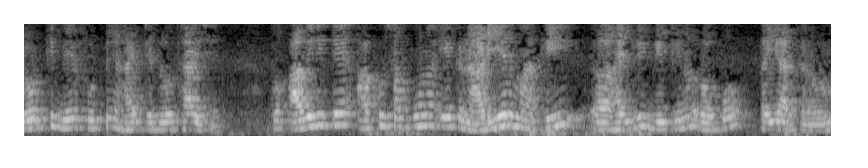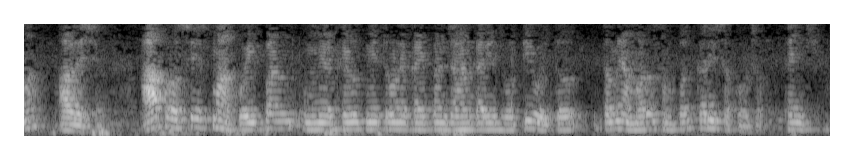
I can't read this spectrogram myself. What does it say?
દોઢથી બે ફૂટની હાઈટ જેટલો થાય છે. તો આવી રીતે આખું સંપૂર્ણ એક નાળિયેરમાંથી હાઇબ્રિડ ડીટીનો રોપો તૈયાર કરવામાં આવે છે. આ પ્રોસેસમાં કોઈ પણ ખેડૂત મિત્રોને કંઈ પણ જાણકારી જોતી હોય તો તમે અમારો સંપર્ક કરી શકો છો. થેન્ક યુ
